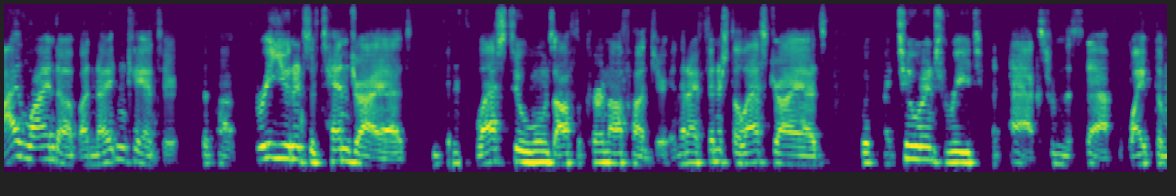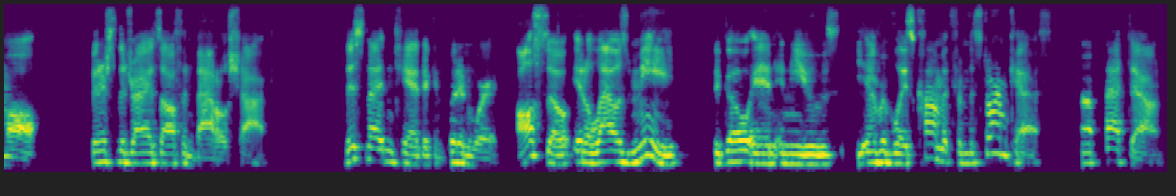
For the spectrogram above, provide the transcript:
I lined up a Knight Incantor to pop three units of 10 Dryads and finish the last two wounds off the Kurnoth Hunter. And then I finished the last Dryads with my two inch reach attacks from the staff, wiped them all. Finished the Dryads off in Battle Shock. This Knight Incanter can put in work. Also, it allows me to go in and use the Everblaze Comet from the Stormcast. Drop that down.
